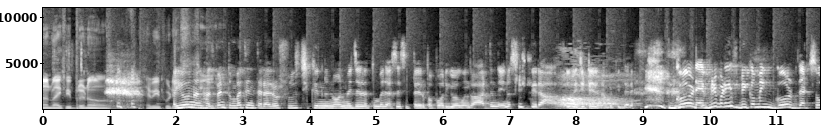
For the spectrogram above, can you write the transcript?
ನನ್ನ ವೈಫ್ ಇಬ್ರು ಹೆವಿ ಫುಡ್ ಅಯ್ಯೋ ನನ್ನ ಹಸ್ಬೆಂಡ್ ತುಂಬಾ ತಿಂತಾರೆ ಅವ್ರು ಫುಲ್ ಚಿಕನ್ ನಾನ್ ವೆಜ್ ಎಲ್ಲ ತುಂಬಾ ಜಾಸ್ತಿ ಸಿಗ್ತಾ ಇದ್ರು ಪಾಪ ಅವ್ರಿಗೆ ಇವಾಗ ಒಂದು ವಾರದಿಂದ ಏನೋ ಸಿಗ್ದಿರಾ ವೆಜಿಟೇರಿಯನ್ ಆಗ್ಬಿಟ್ಟಿದ್ದಾರೆ good everybody is becoming good that's so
